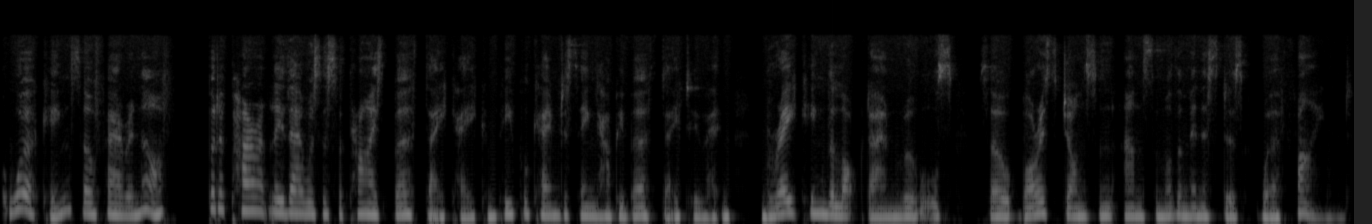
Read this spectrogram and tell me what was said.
working, so fair enough. But apparently there was a surprise birthday cake and people came to sing happy birthday to him, breaking the lockdown rules. So Boris Johnson and some other ministers were fined,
